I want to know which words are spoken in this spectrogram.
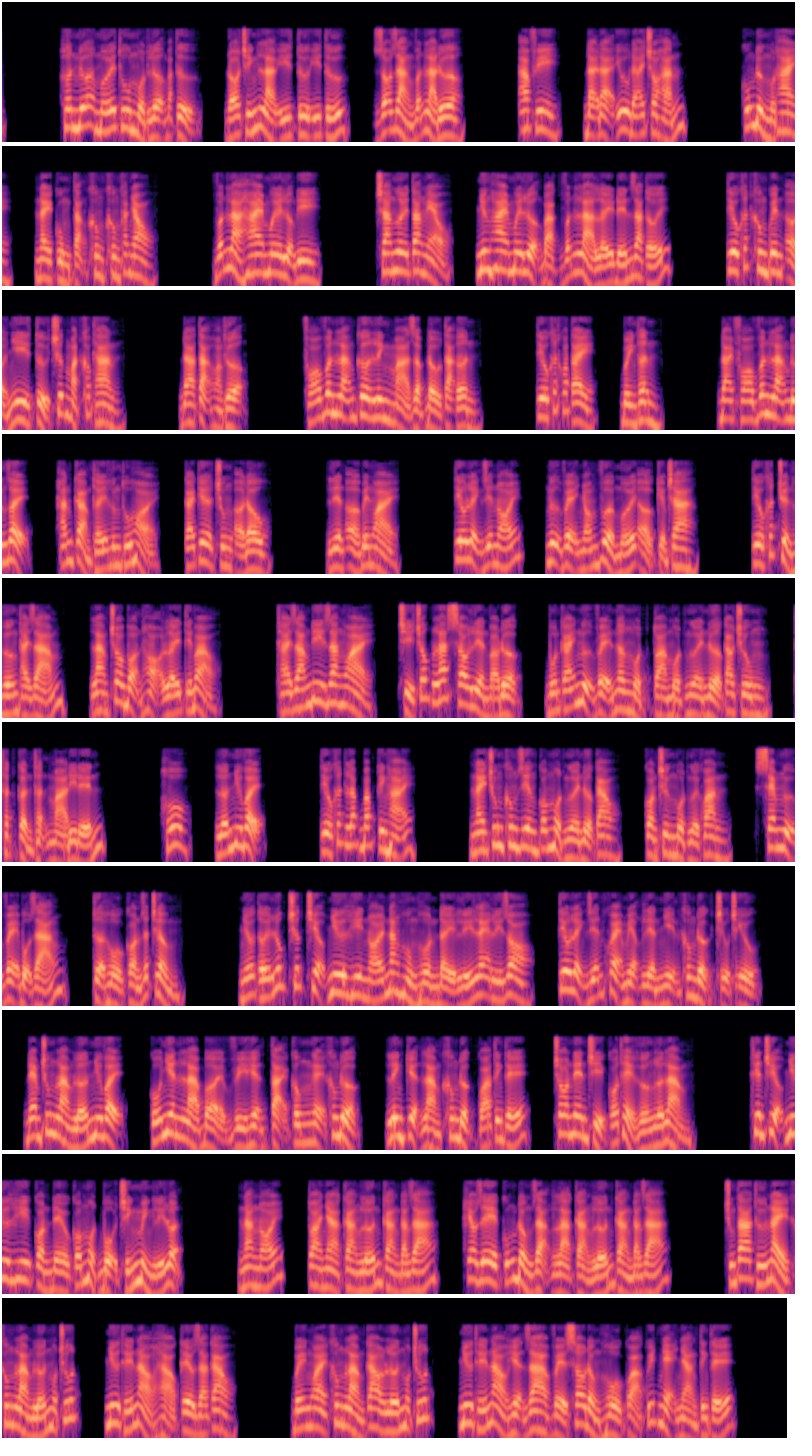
Hơn nữa mới thu một lượng bạc tử, đó chính là ý tư ý tứ, rõ ràng vẫn là đưa. A Phi, đại đại ưu đãi cho hắn. Cũng đừng một hai, này cùng tặng không không khác nhau. Vẫn là hai mươi lượng đi. Cha ngươi ta nghèo, nhưng hai mươi lượng bạc vẫn là lấy đến ra tới. Tiêu khất không quên ở nhi tử trước mặt khóc than. đa tạ hoàng thượng. Phó vân lãng cơ linh mà dập đầu tạ ơn. Tiêu khất khoát tay, bình thân. Đại phó vân lãng đứng dậy, hắn cảm thấy hứng thú hỏi, cái kia chung ở đâu? Liền ở bên ngoài. Tiêu lệnh diễn nói, ngự vệ nhóm vừa mới ở kiểm tra. Tiêu khất chuyển hướng thái giám, làm cho bọn họ lấy tiến bảo. Thái giám đi ra ngoài, chỉ chốc lát sau liền vào được, bốn cái ngự vệ nâng một tòa một người nửa cao trung, thật cẩn thận mà đi đến. Hô, lớn như vậy. Tiêu khất lắp bắp kinh hãi. Này chung không riêng có một người nửa cao, còn chừng một người khoan, xem ngự vệ bộ dáng, tựa hồ còn rất trầm. Nhớ tới lúc trước triệu như hy nói năng hùng hồn đầy lý lẽ lý do, tiêu lệnh diễn khỏe miệng liền nhịn không được chịu chịu. Đem chung làm lớn như vậy, cố nhiên là bởi vì hiện tại công nghệ không được, linh kiện làm không được quá tinh tế, cho nên chỉ có thể hướng lớn làm. Thiên triệu như hy còn đều có một bộ chính mình lý luận. Nàng nói, tòa nhà càng lớn càng đáng giá, heo dê cũng đồng dạng là càng lớn càng đáng giá. Chúng ta thứ này không làm lớn một chút, như thế nào hảo kêu giá cao. Bề ngoài không làm cao lớn một chút, như thế nào hiện ra về sau đồng hồ quả quýt nhẹ nhàng tinh tế.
